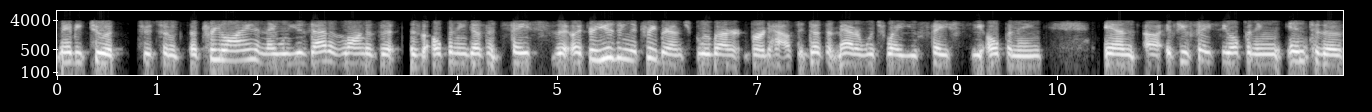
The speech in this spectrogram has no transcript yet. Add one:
maybe to a to some a tree line, and they will use that as long as it as the opening doesn't face. The, if you're using the tree branch bluebird house, it doesn't matter which way you face the opening. And uh, if you face the opening into the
